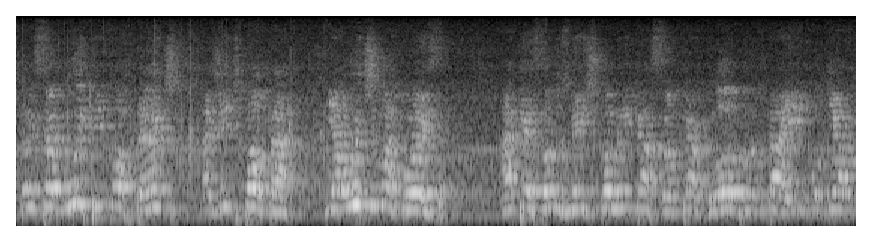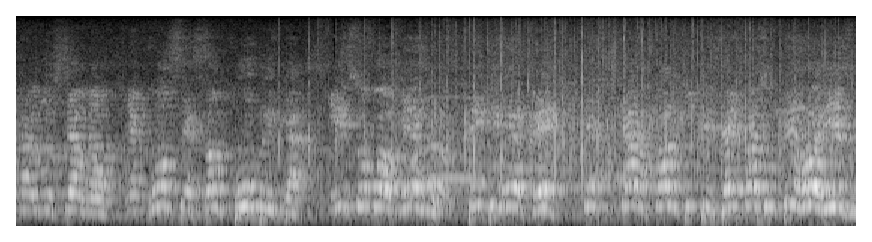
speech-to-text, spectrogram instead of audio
Então isso é muito importante a pautar. E a última coisa, a questão dos meios de comunicação, que a Globo não está aí porque ela caiu do céu, não. É concessão pública. Isso o governo tem que rever. Que esses caras falam o que quiser e fazem um terrorismo.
